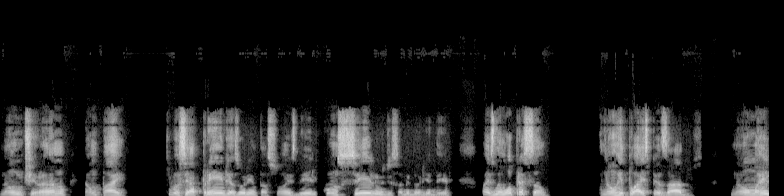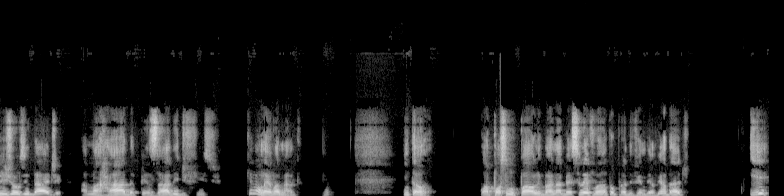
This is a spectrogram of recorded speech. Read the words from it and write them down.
não um tirano, é um pai. Que você aprende as orientações dele, conselhos de sabedoria dele, mas não opressão, não rituais pesados, não uma religiosidade amarrada, pesada e difícil, que não leva a nada. Então, o apóstolo Paulo e Barnabé se levantam para defender a verdade e,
